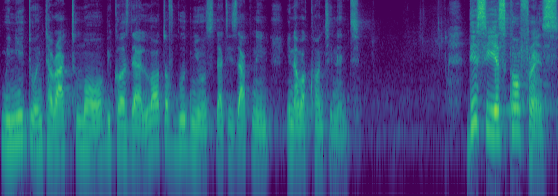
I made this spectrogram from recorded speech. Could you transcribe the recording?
We need to interact more because there are a lot of good news that is happening in our continent. This year's conference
